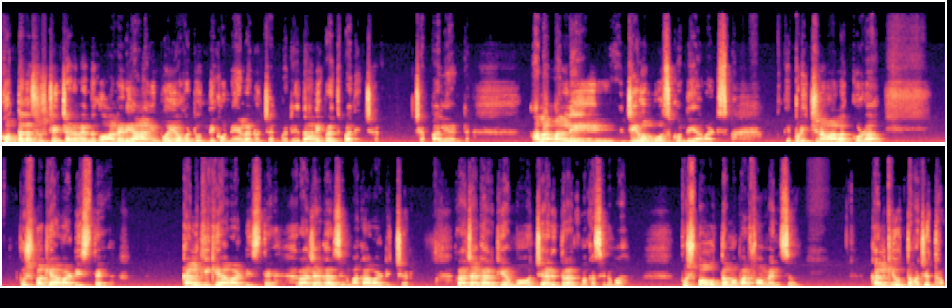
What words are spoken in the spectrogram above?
కొత్తగా సృష్టించడం ఎందుకు? ఆల్రెడీ ఆగిపోయి ఒకటి ఉంది కొన్నేళ్ళ నుంచి అని బట్టి దానికి ప్రతిపాదించారు. చెప్పాలి అంటే. అలా మళ్ళీ జీవం పోసుకుంది అవార్డ్స్. ఇప్పుడు ఇచ్చిన వాళ్ళకు కూడా పుష్పకి అవార్డు ఇస్తే కల్కికి అవార్డు ఇస్తే రజాకార్ సినిమాకి అవార్డు ఇచ్చారు. రజాకార్కి ఏమో చారిత్రాత్మక సినిమా పుష్ప ఉత్తమ పర్ఫార్మెన్స్ కల్కి ఉత్తమ చిత్రం.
